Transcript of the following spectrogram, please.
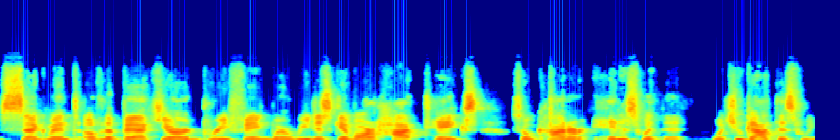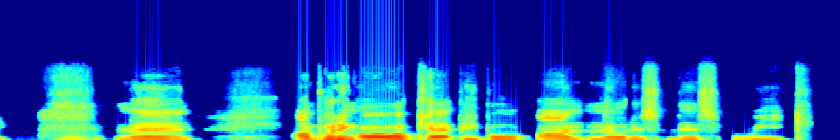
segment of the backyard briefing where we just give our hot takes. So Connor, hit us with it. What you got this week? man, I'm putting all cat people on notice this week.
